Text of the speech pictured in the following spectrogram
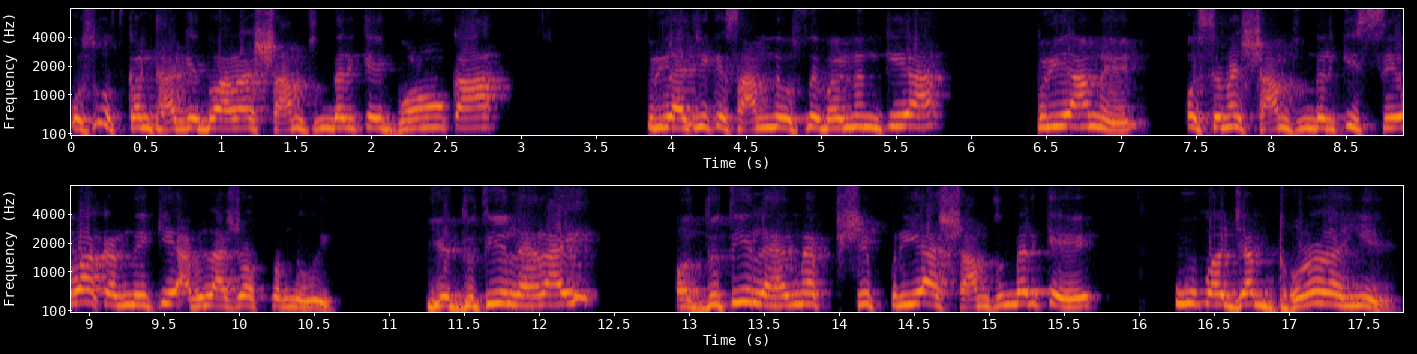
उस उत्कंठा के द्वारा श्याम सुंदर के गुणों का प्रिया जी के सामने उसने वर्णन किया। प्रिया में उस समय श्याम सुंदर की सेवा करने की अभिलाषा उत्पन्न हुई। ये द्वितीय लहर आई और द्वितीय लहर में प्रिया श्याम सुंदर के ऊपर जब ढोल रही हैं,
